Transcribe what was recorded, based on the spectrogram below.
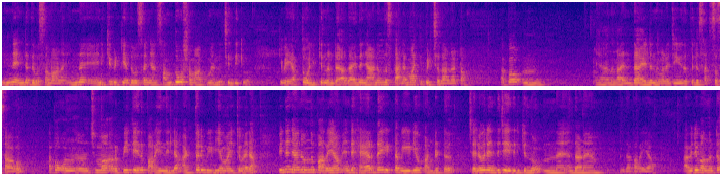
ഇന്ന് എന്റെ ദിവസമാണ്. ഇന്ന് എനിക്ക് കിട്ടിയ ദിവസം ഞാൻ സന്തോഷമാക്കുമെന്ന് ചിന്തിക്കുക. എനിക്ക് വേർത്ത് ഒലിക്കുന്നുണ്ട്. അതായത് ഞാനൊന്ന് സ്ഥലം മാറ്റി പിടിച്ചതാണ് കേട്ടോ. അപ്പോൾ നിങ്ങൾ എന്തായാലും നിങ്ങളുടെ ജീവിതത്തിൽ സക്സസ് ആകും. അപ്പോൾ ഒന്ന് ചുമ്മാ റിപ്പീറ്റ് ചെയ്ത് പറയുന്നില്ല. അടുത്തൊരു വീഡിയോ ആയിട്ട് വരാം. പിന്നെ ഞാൻ ഒന്ന് പറയാം. എന്റെ ഹെയർ ഡേ ഇട്ട വീഡിയോ കണ്ടിട്ട് ചിലവർ എന്ത് ചെയ്തിരിക്കുന്നു? എന്താണ് എന്താ പറയുക അവർ വന്നിട്ട്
